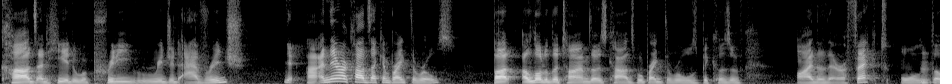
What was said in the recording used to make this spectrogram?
cards adhere to a pretty rigid average. Yeah. Uh, and there are cards that can break the rules, but a lot of the time those cards will break the rules because of either their effect or the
